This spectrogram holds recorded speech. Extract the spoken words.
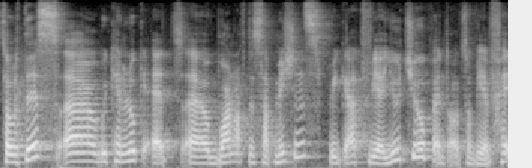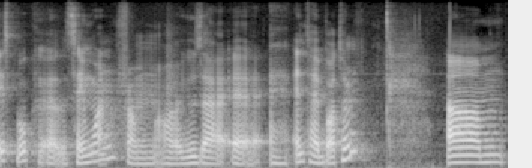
So with this, uh, we can look at uh, one of the submissions we got via YouTube and also via Facebook, the same one from our user uh, Anti-Bottom. Um,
